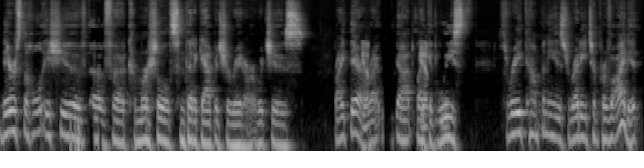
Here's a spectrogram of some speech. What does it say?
there's the whole issue of, of uh, commercial synthetic aperture radar, which is right there, yep. right? We've got like yep. at least three companies ready to provide it.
